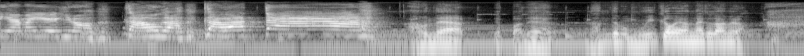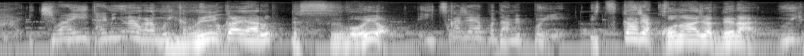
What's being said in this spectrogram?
山雄飛の顔が変わった。あのねやっぱね何でも6日はやんないとダメよ。あー一番いいタイミングなのかな6日って。いう6のが日やるってすごいよ。5日じゃやっぱダメっぽい？5日じゃこの味は出ない。6日。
